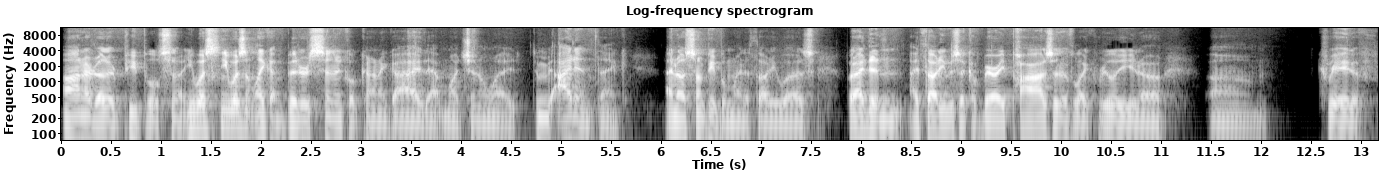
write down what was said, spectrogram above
honored other people. So he was he wasn't like a bitter, cynical kind of guy that much in a way. Me, I didn't think. I know some people might have thought he was, but I didn't. I thought he was like a very positive, like really, you know, um, creative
